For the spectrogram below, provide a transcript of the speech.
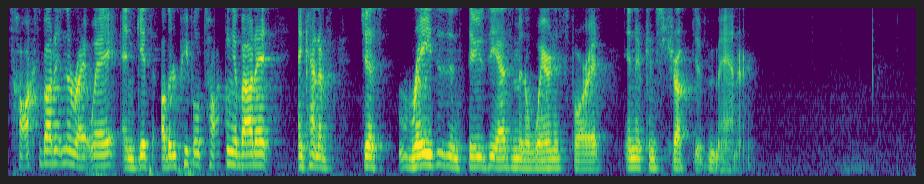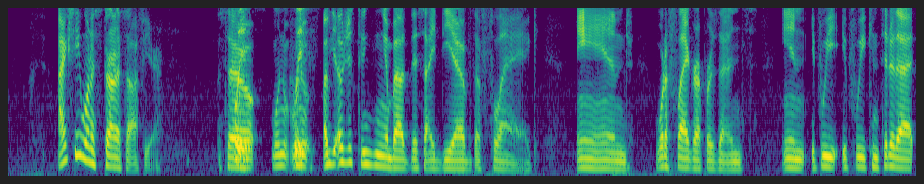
talks about it in the right way and gets other people talking about it and kind of just raises enthusiasm and awareness for it in a constructive manner? I actually want to start us off here. So Please, when, when please. I I was just thinking about this idea of the flag and what a flag represents, and if we if we consider that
